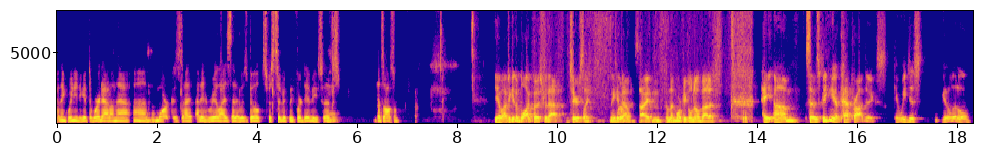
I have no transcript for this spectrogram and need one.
I think we need to get the word out on that um, mm-hmm. more because I, I didn't realize that it was built specifically for Divi. So that's mm-hmm. that's awesome. Yeah, we'll have to get a blog post for that. Seriously, and get that on site and, and, let more people know about it. Hey, um, so speaking of pet projects, can we just get a little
